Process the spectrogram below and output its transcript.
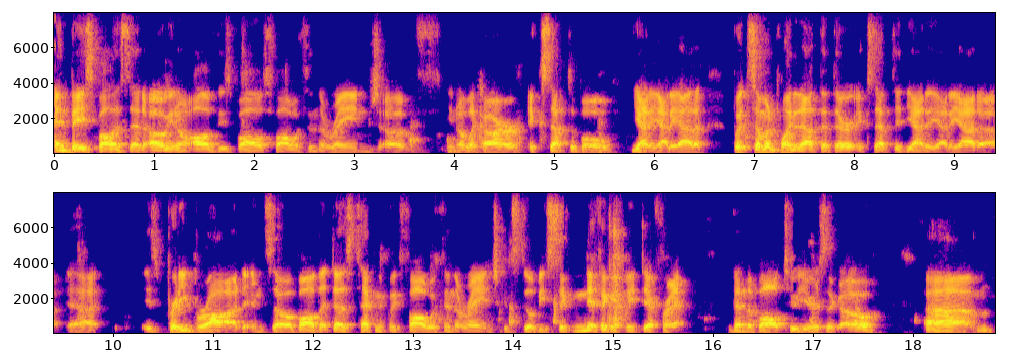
and baseball has said, oh, you know, all of these balls fall within the range of, you know, like our acceptable yada yada yada. But someone pointed out that their accepted yada yada yada uh, is pretty broad, and so a ball that does technically fall within the range could still be significantly different than the ball two years ago. Um,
